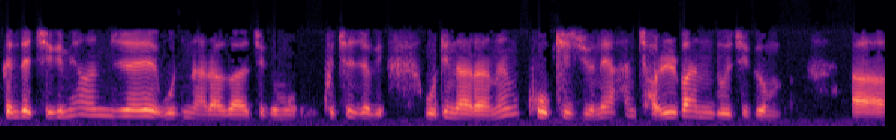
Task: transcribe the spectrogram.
근데 지금 현재 우리나라가 지금 구체적인 우리나라는 그 기준의 한 절반도 지금 아,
